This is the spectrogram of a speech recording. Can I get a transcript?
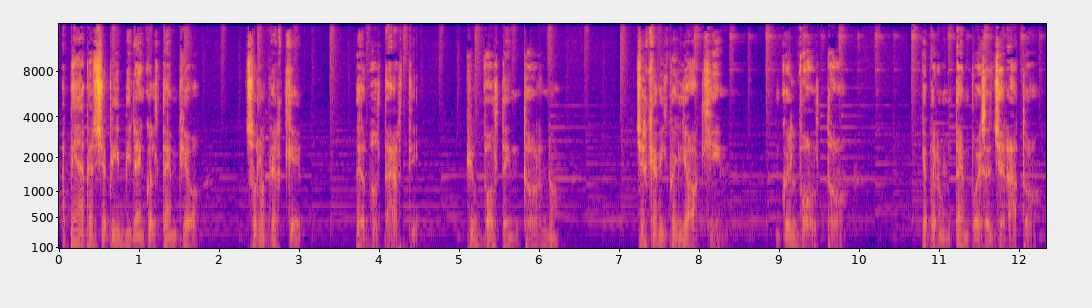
appena percepibile in quel tempio, solo perché, nel voltarti più volte intorno, cercavi quegli occhi, in quel volto, che per un tempo esagerato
